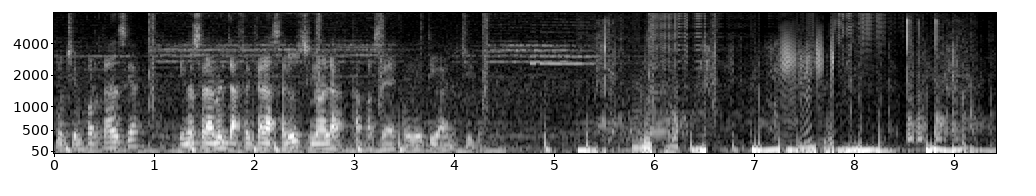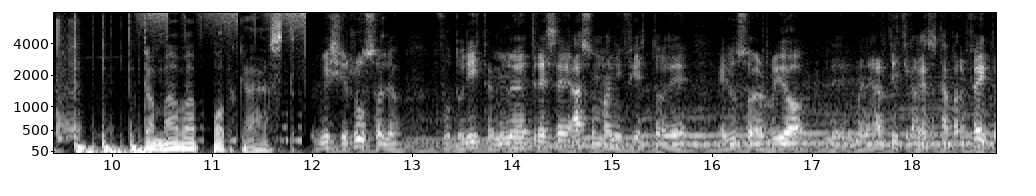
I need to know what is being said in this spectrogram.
mucha importancia y no solamente afecta a la salud, sino a las capacidades cognitivas de los chicos. Tamaba Podcast. Luigi Russolo, futurista en 1913, hace un manifiesto de el uso del ruido de manera artística, que eso está perfecto.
